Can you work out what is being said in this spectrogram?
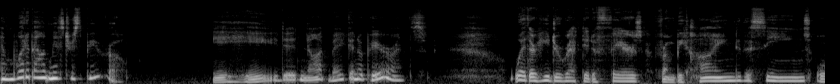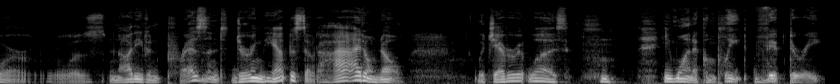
And what about Mr. Sbirro? He did not make an appearance. Whether he directed affairs from behind the scenes or was not even present during the episode, I, I don't know. Whichever it was, he won a complete victory.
